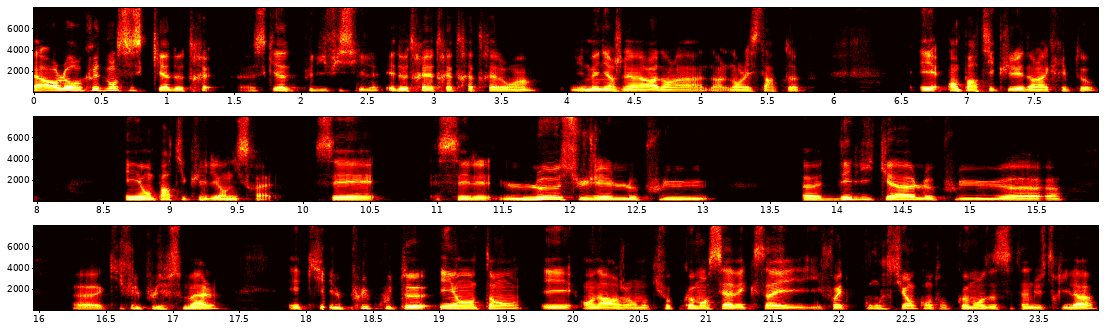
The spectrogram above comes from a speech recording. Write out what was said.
Alors, le recrutement, c'est ce qu'il y, a de très, ce qu'il y a de plus difficile et de très, très, très, très loin, d'une manière générale dans, la, dans, les startups, et en particulier dans la crypto, et en particulier en Israël. C'est le sujet le plus délicat, le plus, qui fait le plus mal et qui est le plus coûteux et en temps et en argent. Donc il faut commencer avec ça et il faut être conscient quand on commence dans cette industrie-là.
